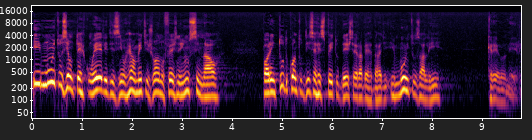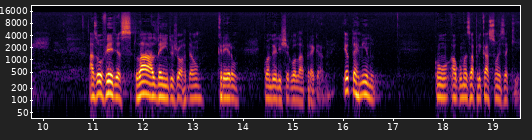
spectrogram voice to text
E muitos iam ter com ele e diziam: realmente João não fez nenhum sinal, porém tudo quanto disse a respeito deste era verdade, e muitos ali creram nele. As ovelhas lá além do Jordão creram quando ele chegou lá pregando. Eu termino com algumas aplicações aqui.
